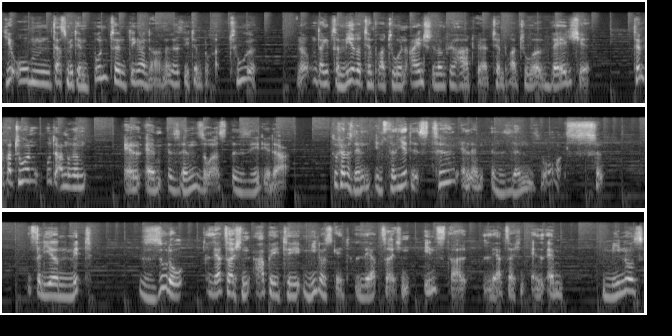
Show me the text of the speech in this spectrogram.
hier oben das mit den bunten Dingern da, ne, das ist die Temperatur. Ne, und da gibt es dann mehrere Temperaturen, Einstellungen für Hardware, Temperatur, welche. Temperaturen, unter anderem LM-Sensors, seht ihr da. Sofern es denn installiert ist. LM-Sensors. Installieren mit sudo Leerzeichen apt minus get Leerzeichen install Leerzeichen lm minus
